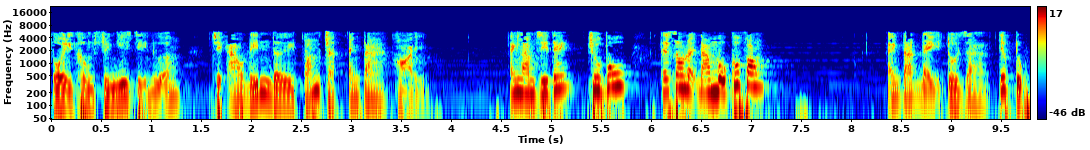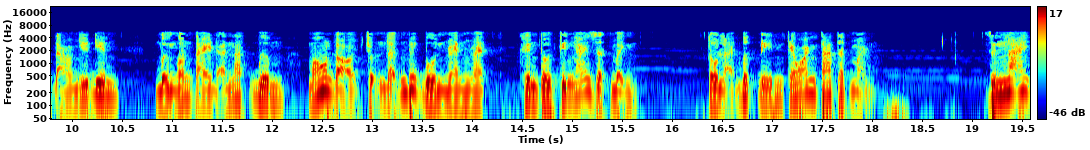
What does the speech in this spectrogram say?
Tôi không suy nghĩ gì nữa, chạy ao đến nơi tóm chặt anh ta, hỏi. Anh làm gì thế, Chu Vũ, tại sao lại đào mộ Cố Phong? Anh ta đẩy tôi ra, tiếp tục đào như điên, mười ngón tay đã nát bươm, máu đỏ trộn lẫn với bùn nhoèn nhoẹt, khiến tôi kinh hãi giật mình. Tôi lại bước đến kéo anh ta thật mạnh. Dừng lại,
